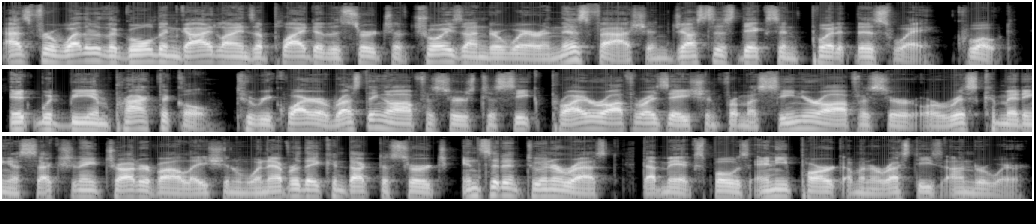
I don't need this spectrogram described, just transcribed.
As for whether the golden guidelines apply to the search of Choi's underwear in this fashion, Justice Dixon put it this way quote, It would be impractical to require arresting officers to seek prior authorization from a senior officer or risk committing a Section 8 charter violation whenever they conduct a search incident to an arrest that may expose any part of an arrestee's underwear.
